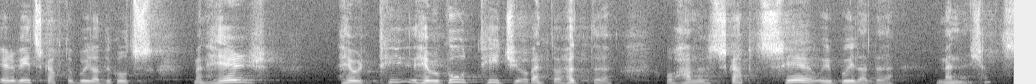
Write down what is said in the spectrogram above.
er vitskapt og bøyla det gods, men her hever god tid og venta høtte, og han har skapt seg og i bøyla til menneskens.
